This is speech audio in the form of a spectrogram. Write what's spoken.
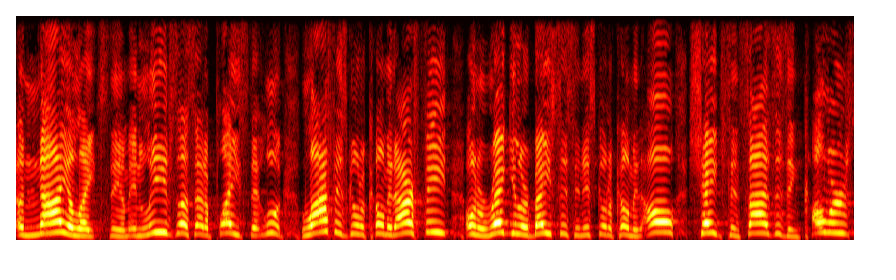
annihilates them and leaves us at a place that, look, life is going to come at our feet on a regular basis and it's going to come in all shapes and sizes and colors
